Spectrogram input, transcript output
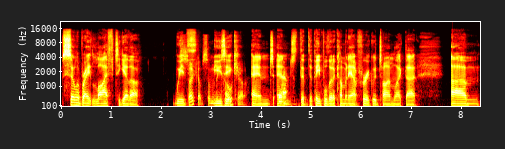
celebrate life together with up some of the music culture. and Yeah. and the, the people that are coming out for a good time like that um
